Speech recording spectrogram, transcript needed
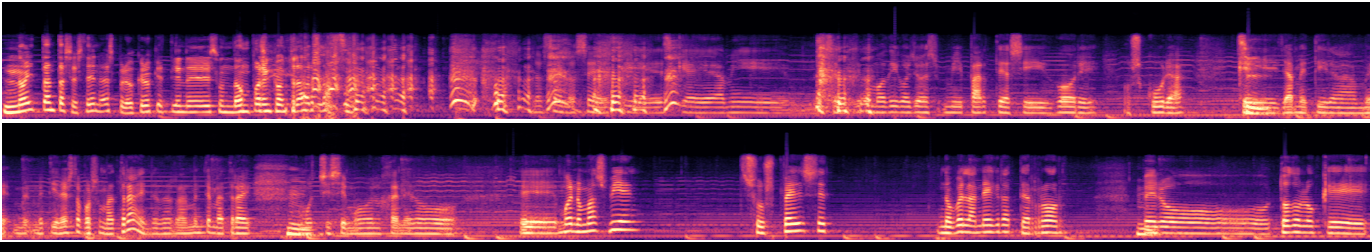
no hay tantas escenas, pero creo que tienes un don por encontrarlas. lo sé, lo sé. Sí, es que a mí, como digo yo, es mi parte así gore, oscura que sí. ya me tira me, me, tira esto por eso me atrae realmente me atrae mm. muchísimo el género eh, bueno más bien suspense novela negra terror mm. pero todo lo que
